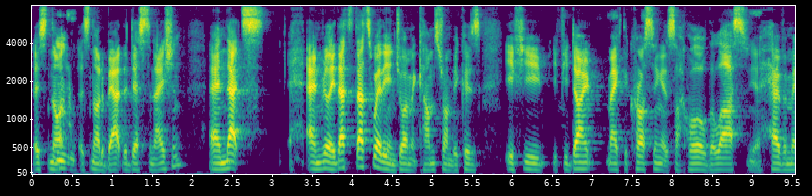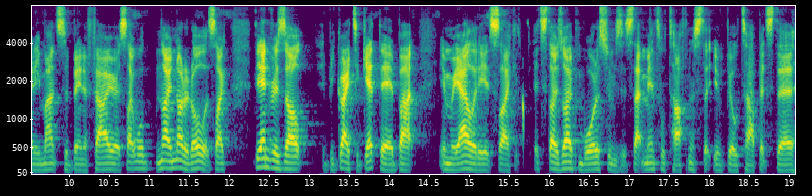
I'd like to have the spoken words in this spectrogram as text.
It's not mm. it's not about the destination, and that's and really that's that's where the enjoyment comes from because if you if you don't make the crossing it's like well the last you know, however many months have been a failure it's like well no not at all it's like the end result it'd be great to get there but in reality it's like it's those open water swims it's that mental toughness that you've built up it's the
